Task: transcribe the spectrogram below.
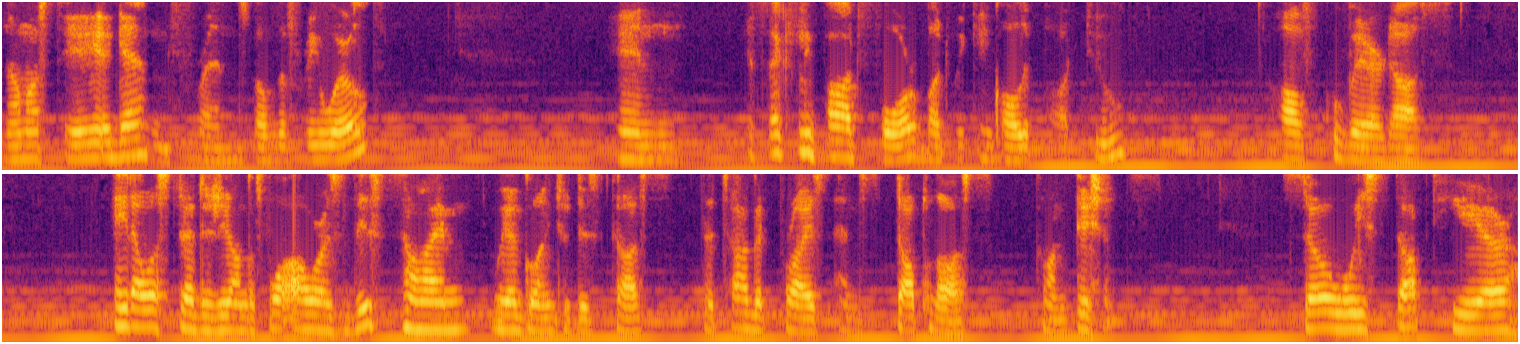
namaste again, friends of the free world. And it's actually part four, but we can call it part two of Kuverda's eight-hour strategy on the four hours. This time, we are going to discuss the target price and stop loss conditions. So we stopped here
